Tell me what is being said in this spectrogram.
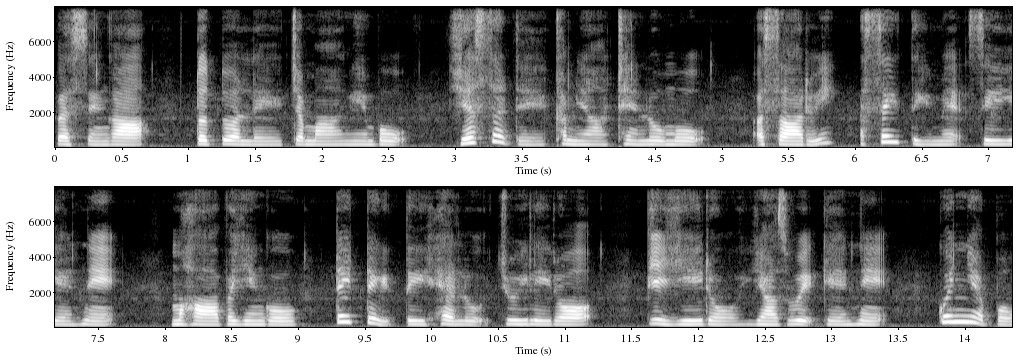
ပတ်စင်ကတွတ်တွတ်လေကြမာငင်ဖို့ရက်ဆက်တယ်ခမထင်လို့မို့အစာတွင်အစိတ်တည်မဲ့စီးရဲ့နှင့်မဟာဘရင်ကို တိတ်တိတ်သေးဟဲ့လို့ကြွေးလေတော့ပြည့်ရေးတော်ရာဇဝိကဲနှင့်ကွညက်ပုံ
